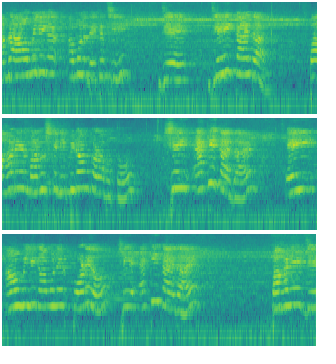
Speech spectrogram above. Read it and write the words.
আমরা আওয়ামী লীগ আমলে দেখেছি যে যেই কায়দায় পাহাড়ের মানুষকে নিপীড়ন করা হতো, সেই একই কায়দায়, এই আওয়ামী লীগ আমলের পরেও সেই একই কায়দায় পাহাড়ের যে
